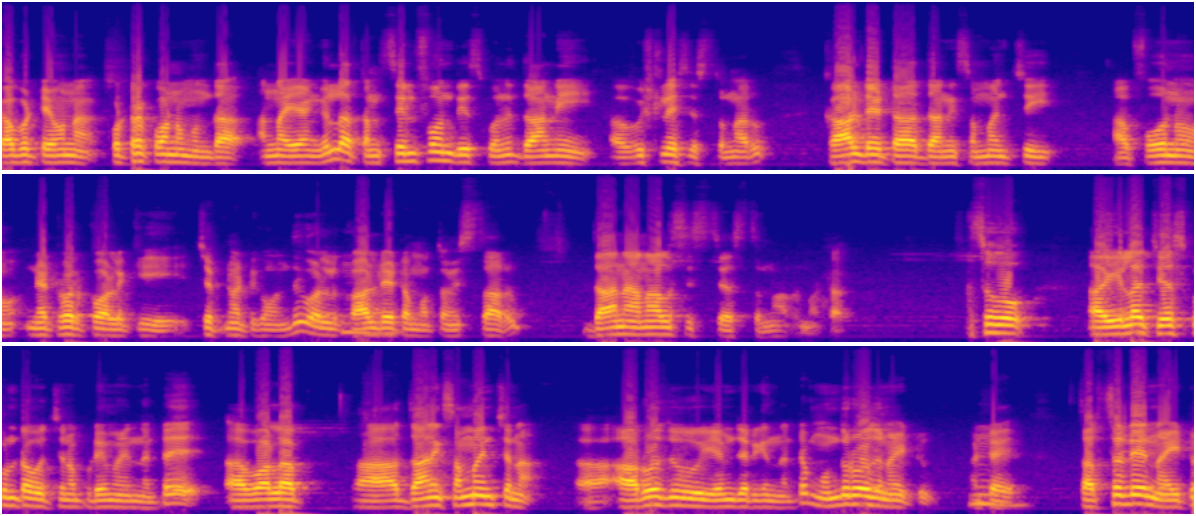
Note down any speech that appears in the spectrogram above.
కాబట్టి ఏమన్నా కుట్ర కోణం ఉందా అన్న యాంగిల్ అతను సెల్ ఫోన్ తీసుకొని దాన్ని విశ్లేషిస్తున్నారు. కాల్ డేటా దానికి సంబంధించి ఆ ఫోను నెట్వర్క్ వాళ్ళకి చెప్పినట్టుగా ఉంది. వాళ్ళు కాల్. డేటా మొత్తం ఇస్తారు. దాని అనాలిసిస్ చేస్తున్నారు అనమాట సో ఇలా చేసుకుంటూ వచ్చినప్పుడు ఏమైందంటే వాళ్ళ దానికి సంబంధించిన ఆ, రోజు ఏం జరిగిందంటే ముందు రోజు నైట్ అంటే థర్స్డే నైట్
